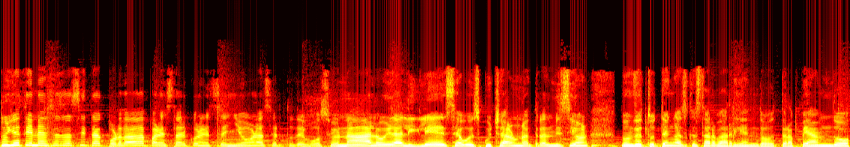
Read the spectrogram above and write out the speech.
tú ya tienes esa cita acordada para estar con el Señor, hacer tu devocional o ir a la iglesia o escuchar una transmisión donde tú tengas que estar barriendo, trapeando,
